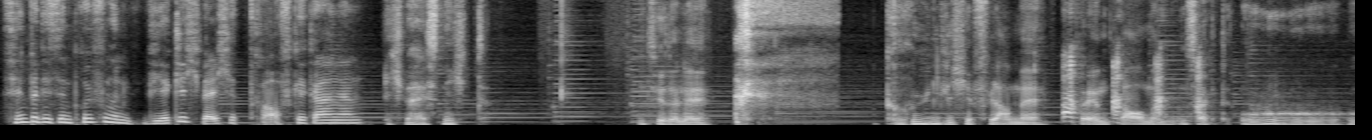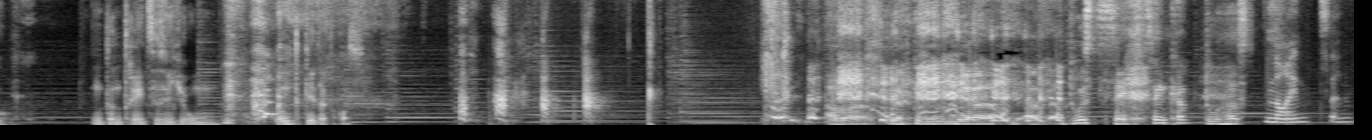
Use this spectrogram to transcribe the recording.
Sind bei diesen Prüfungen wirklich welche draufgegangen? Ich weiß nicht. Und sie hat eine grünliche Flamme bei ihrem Daumen und sagt, uh. Und dann dreht sie sich um und geht raus. Aber nachdem wir, äh, du hast 16 gehabt, du hast 19.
